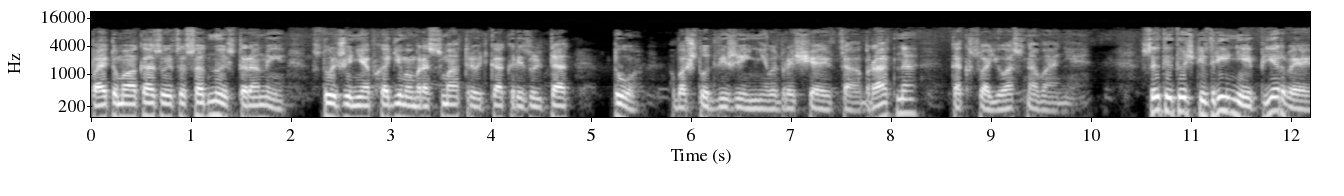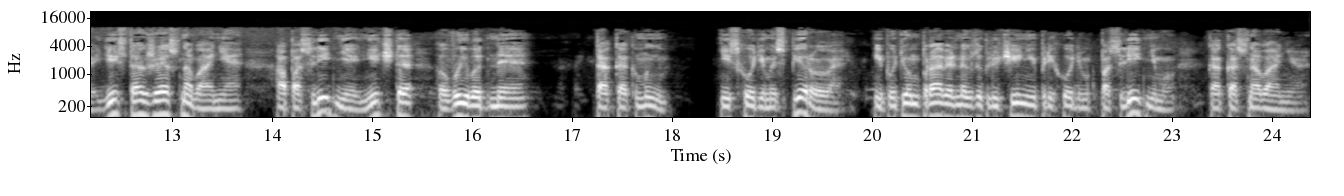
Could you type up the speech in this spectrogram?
Поэтому оказывается, с одной стороны, столь же необходимым рассматривать как результат – то, во что движение возвращается обратно, как в свое основание. С этой точки зрения первое есть также основание, а последнее – нечто выводное, так как мы исходим из первого и путем правильных заключений приходим к последнему, как к основанию,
